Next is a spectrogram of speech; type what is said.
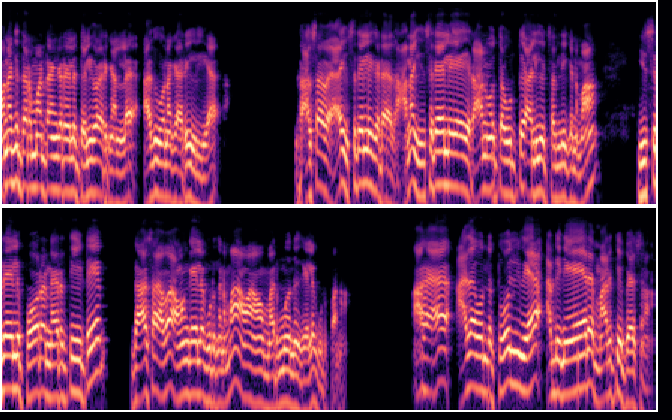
உனக்கு தரமாட்டாங்கிறதுல தெளிவாக இருக்கான்ல அது உனக்கு அறிவு இல்லையா? காசாவை இஸ்ரேலு கிடையாது. ஆனால் இஸ்ரேலு இராணுவத்தை விட்டு அழிவை சந்திக்கணுமா? இஸ்ரேலு போரை நிறுத்திட்டு காசாவை அவன் கையில் கொடுக்கணுமா? அவன் அவன் மர்மூனு கையில் கொடுப்பானா? ஆக அதை அந்த தோல்வியை அப்படி நேர மறைச்சி பேசுகிறான்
